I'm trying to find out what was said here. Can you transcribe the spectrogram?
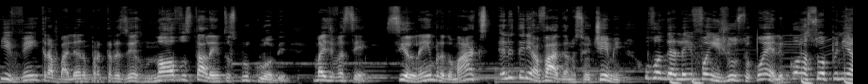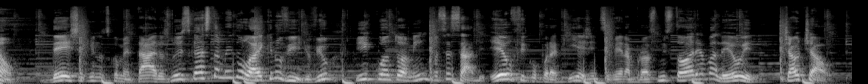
e vem trabalhando para trazer novos talentos para o clube. Mas e você, se lembra do Marx? Ele teria vaga no seu time? O Vanderlei foi injusto com ele? Qual a sua opinião? Deixa aqui nos comentários, não esquece também do like no vídeo, viu? E quanto a mim, você sabe, eu fico por aqui, a gente se vê na próxima história, valeu e tchau, tchau!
